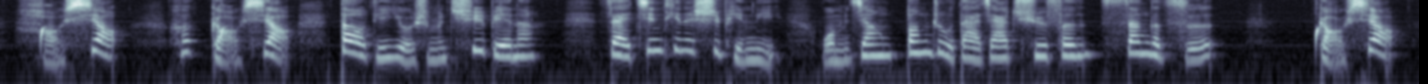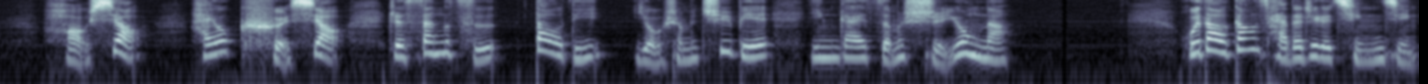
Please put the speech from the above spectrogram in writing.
“好笑”和“搞笑”到底有什么区别呢？在今天的视频里，我们将帮助大家区分三个词：搞笑、好笑，还有可笑。这三个词到底有什么区别？应该怎么使用呢？回到刚才的这个情景，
